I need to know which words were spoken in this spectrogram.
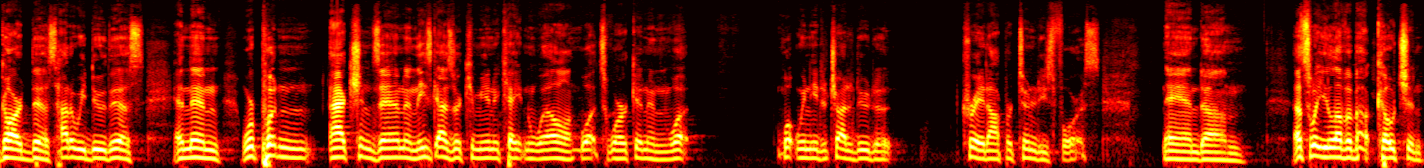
guard this? How do we do this?" And then we're putting actions in, and these guys are communicating well on what's working and what what we need to try to do to create opportunities for us. And um, that's what you love about coaching,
